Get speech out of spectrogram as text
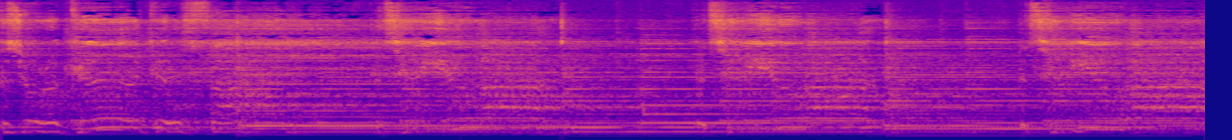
Cause you're a good, good father. It's who you are. It's who you are. It's who you are.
